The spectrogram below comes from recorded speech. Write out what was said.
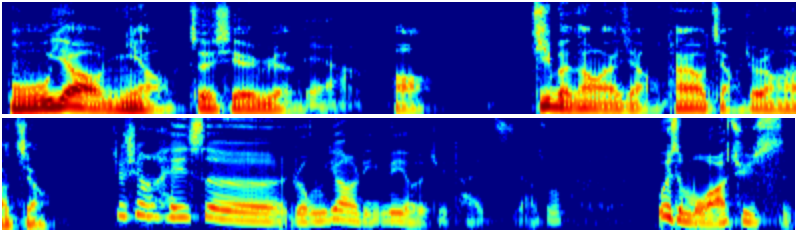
不要鸟这些人。对啊，好，基本上来讲，他要讲就让他讲。就像《黑色荣耀》里面有一句台词啊，说：“为什么我要去死？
